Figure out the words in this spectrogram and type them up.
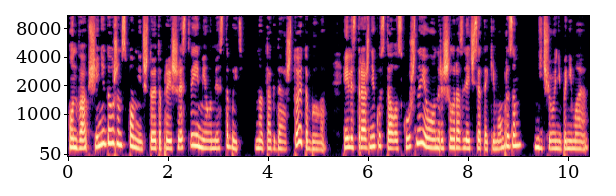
Он вообще не должен вспомнить, что это происшествие имело место быть. Но тогда что это было? Или стражнику стало скучно, и он решил развлечься таким образом? Ничего не понимаю.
